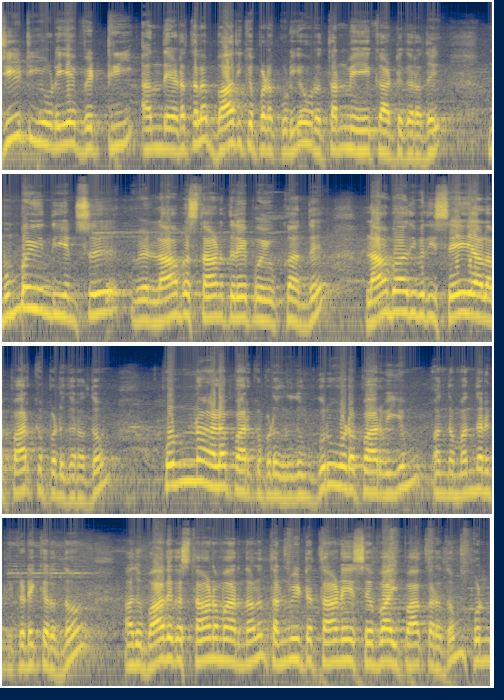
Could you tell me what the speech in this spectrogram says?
ஜிடியுடைய வெற்றி அந்த இடத்துல பாதிக்கப்படக்கூடிய ஒரு தன்மையை காட்டுகிறது. மும்பை இந்தியன்ஸு லாபஸ்தானத்திலே போய் உட்கார்ந்து லாபாதிபதி சேயால் பார்க்கப்படுகிறதும் பொண்ணால் பார்க்கப்படுகிறதும் குருவோட பார்வையும் அந்த மந்தனுக்கு கிடைக்கிறதும் அது பாதக ஸ்தானமாக இருந்தாலும் தன் வீட்டை தானே செவ்வாய் பார்க்குறதும் பொன்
